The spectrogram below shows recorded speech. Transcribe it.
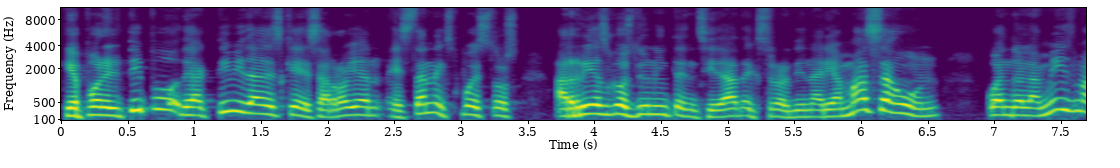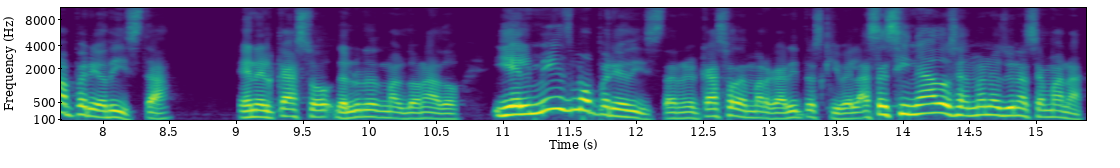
que por el tipo de actividades que desarrollan están expuestos a riesgos de una intensidad extraordinaria, más aún cuando la misma periodista, en el caso de Lourdes Maldonado, y el mismo periodista, en el caso de Margarito Esquivel, asesinados en menos de una semana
